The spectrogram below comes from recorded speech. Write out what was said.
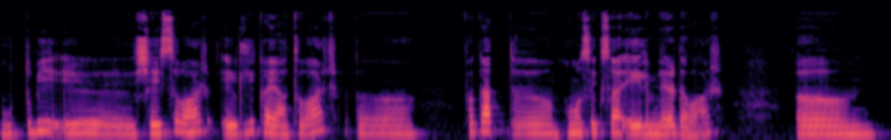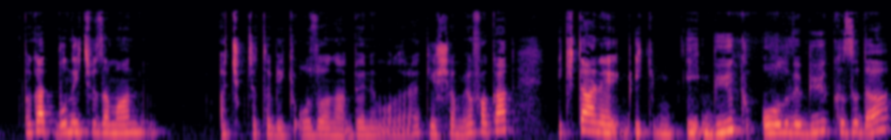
Mutlu bir e, şeysi var. Evlilik hayatı var. E, fakat e, homoseksüel eğilimleri de var fakat bunu hiçbir zaman açıkça tabii ki o zaman dönem olarak yaşamıyor. Fakat iki tane büyük oğlu ve büyük kızı da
